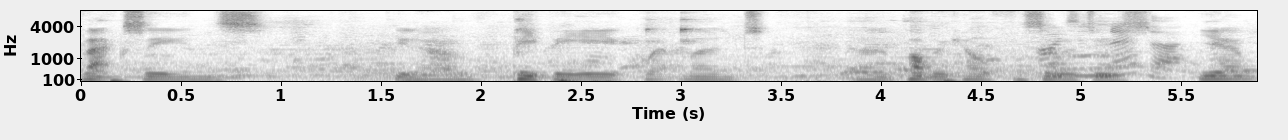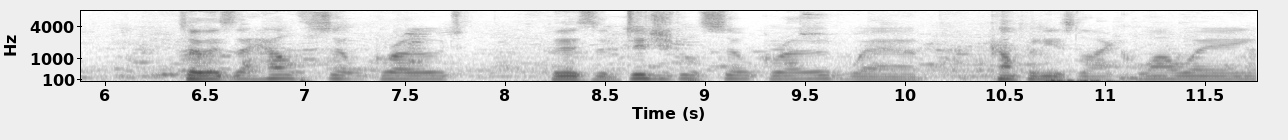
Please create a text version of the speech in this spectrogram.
vaccines, you know, PPE equipment, uh, public health facilities. Yeah. So there's the health Silk Road. There's the digital Silk Road, where companies like Huawei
